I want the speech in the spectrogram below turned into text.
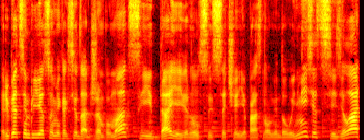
Ребят, всем привет, с вами как всегда Джампо Макс, и да, я вернулся из Сочи, я праздновал медовый месяц, все дела,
